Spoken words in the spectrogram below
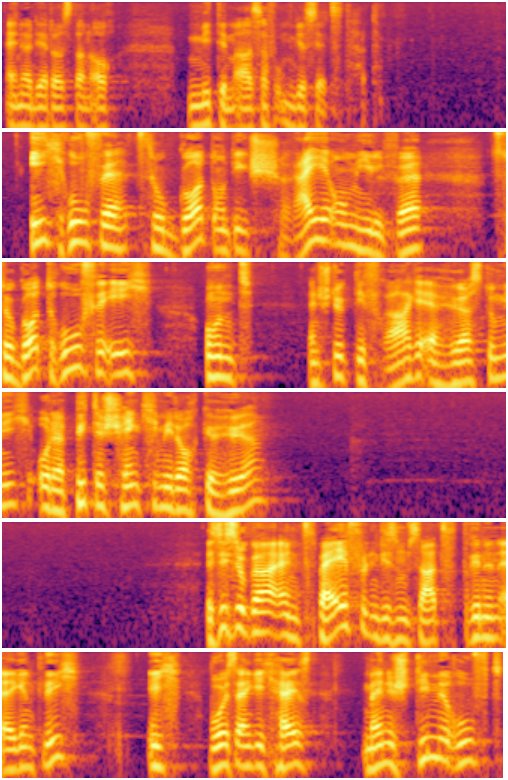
einer, der das dann auch mit dem Asaf umgesetzt hat. Ich rufe zu Gott und ich schreie um Hilfe. Zu Gott rufe ich und ein Stück die Frage, erhörst du mich oder bitte schenke mir doch Gehör? Es ist sogar ein Zweifel in diesem Satz drinnen eigentlich, ich, wo es eigentlich heißt, meine Stimme ruft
